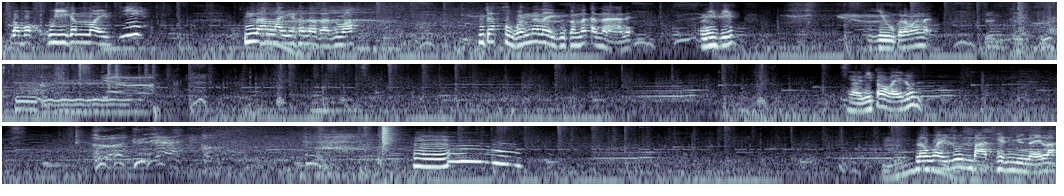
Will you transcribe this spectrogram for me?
เรามาคุยกันหน่อยสิมึงอะไรขนาดนั้นวะมึงจะสวนอะไรกูกันนักกันหนาเนี่ยนนี้ดิ ยิวกันแล้วมั้งน่ะแถวนี้เป้าวัยรุ่นอืมแล้ววัยรุ่นบาร์เทนอยู่ไหนล่ะ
